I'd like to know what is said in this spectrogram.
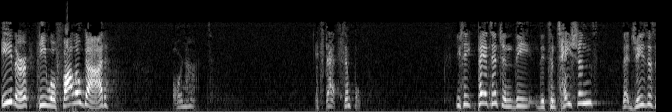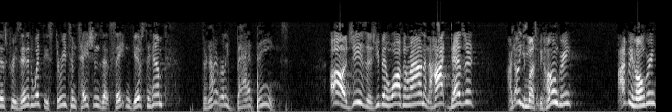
Either he will follow God or not. It's that simple. You see, pay attention. The, the temptations that Jesus is presented with, these three temptations that Satan gives to him, they're not really bad things. Oh, Jesus, you've been walking around in the hot desert. I know you must be hungry. I'd be hungry.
